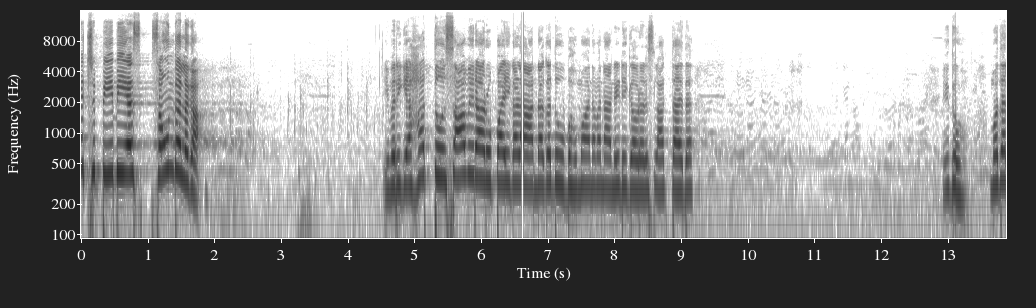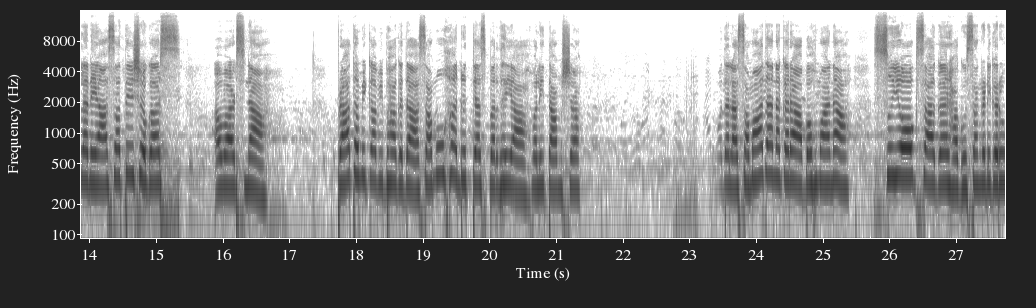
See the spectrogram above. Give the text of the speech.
H P B S Soundalaga. ಇವರಿಗೆ ಹತ್ತು ಸಾವಿರ ರೂಪಾಯಿಗಳ ನಗದು ಬಹುಮಾನವನ್ನ ನೀಡಿ ಗೌರವಿಸಲಾಗ್ತಾ ಇದೆ. ಇದು ಮೊದಲನೆಯ ಸತೀಶ್ ಶುಗರ್ಸ್ ಅವಾರ್ಡ್ಸ್ನ ಪ್ರಾಥಮಿಕ ವಿಭಾಗದ ಸಮೂಹ ನೃತ್ಯ ಸ್ಪರ್ಧೆಯ ಫಲಿತಾಂಶ. ಮೊದಲ ಸಮಾಧಾನಕರ ಬಹುಮಾನ ಸುಯೋಗ್ ಸಾಗರ್ ಹಾಗೂ ಸಂಗಡಿಗರು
